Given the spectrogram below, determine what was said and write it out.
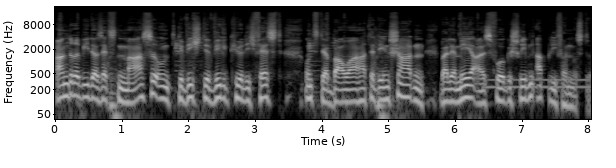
Andere wieder setzten Maße und Gewichte willkürlich fest, und der Bauer hatte den Schaden, weil er mehr als vorgeschrieben abliefern musste.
